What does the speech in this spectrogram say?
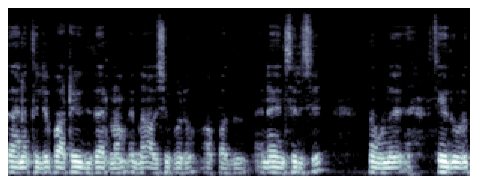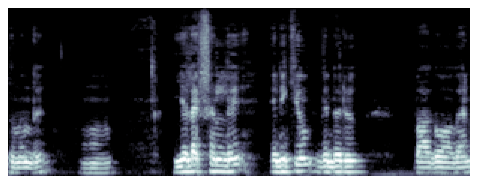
ഗാനത്തിൽ പാട്ട് എഴുതി തരണം എന്ന് ആവശ്യപ്പെടും. അപ്പോൾ അത് അതിനനുസരിച്ച് നമ്മൾ ചെയ്തു കൊടുക്കുന്നുണ്ട്. ഈ ഇലക്ഷനിൽ എനിക്കും ഇതിന്റെ ഒരു ഭാഗമാകാൻ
